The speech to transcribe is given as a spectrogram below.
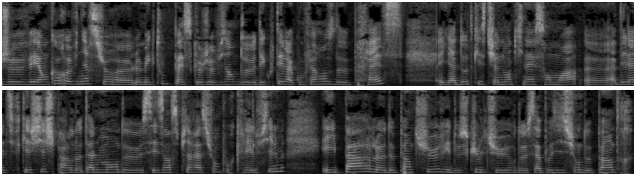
Je vais encore revenir sur euh, le Mektoub parce que je viens d'écouter la conférence de presse et il y a d'autres questionnements qui naissent en moi. Euh, Abdelatif Keshish parle notamment de ses inspirations pour créer le film et il parle de peinture et de sculpture, de sa position de peintre,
